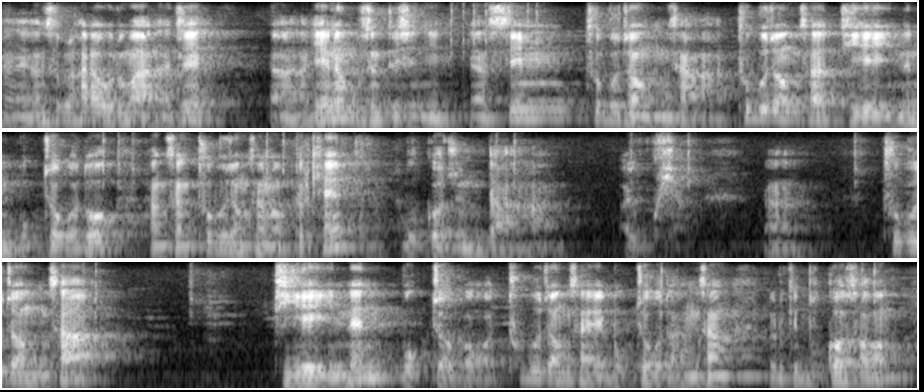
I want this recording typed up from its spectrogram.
예, 연습을 하라고 그러면 안 하지? 아, 얘는 무슨 뜻이니? 야, sim 투부정사. 투부정사 뒤에 있는 목적어도 항상 투부정사는 어떻게? 묶어준다. 아이쿠야. 아, 투부정사 뒤에 있는 목적어. 투부정사의 목적어도 항상 이렇게 묶어서,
